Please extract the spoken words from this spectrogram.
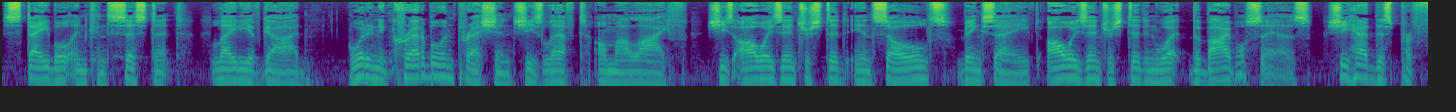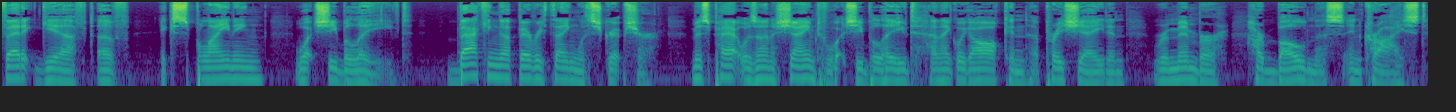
stable, and consistent lady of God. What an incredible impression she's left on my life. She's always interested in souls being saved, always interested in what the Bible says. She had this prophetic gift of explaining what she believed, backing up everything with Scripture. Miss Pat was unashamed of what she believed. I think we all can appreciate and remember her boldness in Christ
